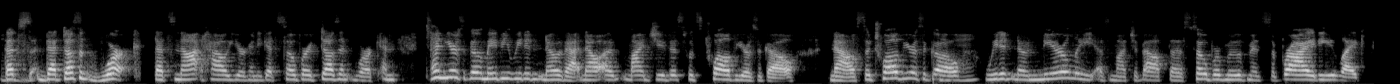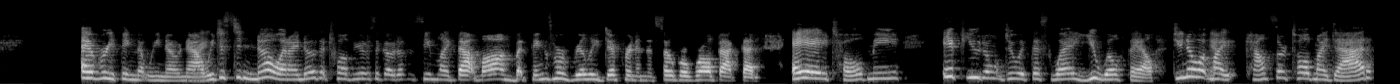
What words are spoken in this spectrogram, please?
That's Mhm. that doesn't work. That's not how you're going to get sober. It doesn't work. And 10 years ago, maybe we didn't know that. Now, uh, mind you, this was 12 years ago now. So 12 years ago, Mhm. we didn't know nearly as much about the sober movement, sobriety, like everything that we know now. Right. We just didn't know. And I know that 12 years ago doesn't seem like that long, but things were really different in the sober world back then. AA told me, if you don't do it this way, you will fail. Do you know what Yeah. my counselor told my dad?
